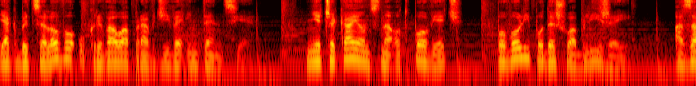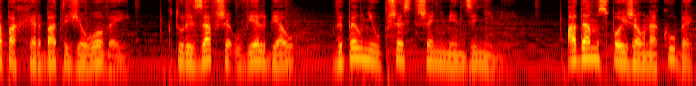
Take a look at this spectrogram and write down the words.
jakby celowo ukrywała prawdziwe intencje. Nie czekając na odpowiedź, powoli podeszła bliżej, a zapach herbaty ziołowej, który zawsze uwielbiał, wypełnił przestrzeń między nimi. Adam spojrzał na kubek,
